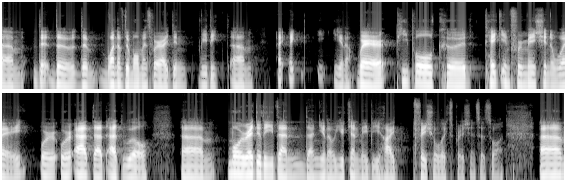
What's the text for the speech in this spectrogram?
um the the the one of the moments where i didn't really um I, I you know where people could take information away or or add that at will um more readily than than you know you can maybe hide facial expressions and so on. Um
